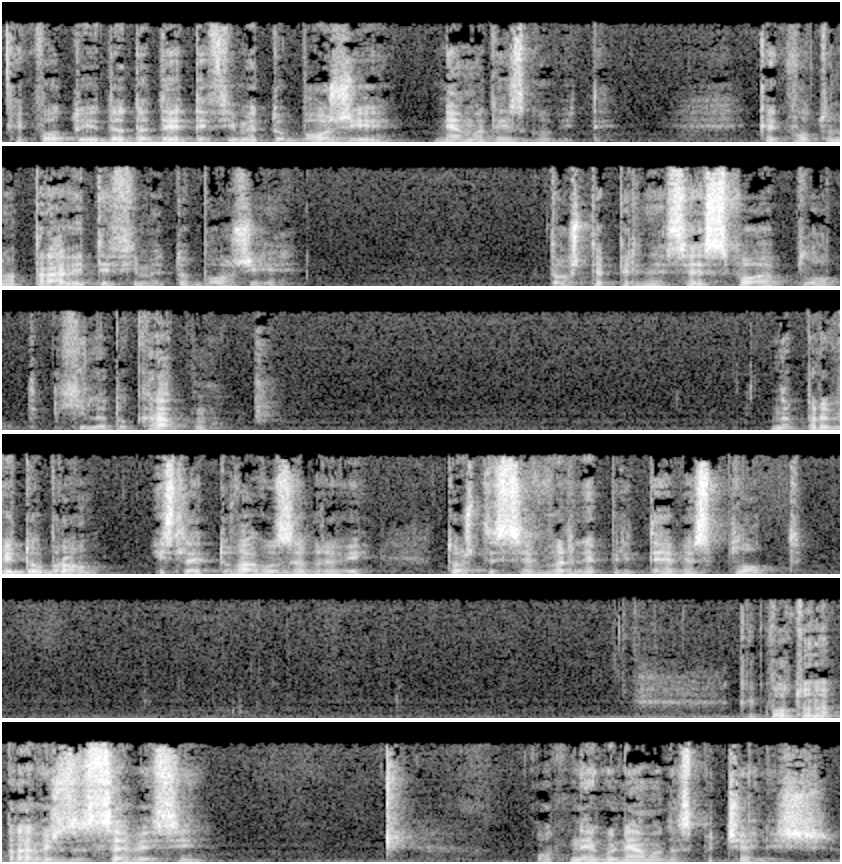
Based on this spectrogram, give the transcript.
Каквото и да дадете в името Божие, няма да изгубите. Каквото направите в името Божие, то ще принесе своя плод хилядократно. Направи добро и след това го забрави. То ще се върне при тебе с плод. Каквото направиш за себе си, от него няма да спечелиш.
